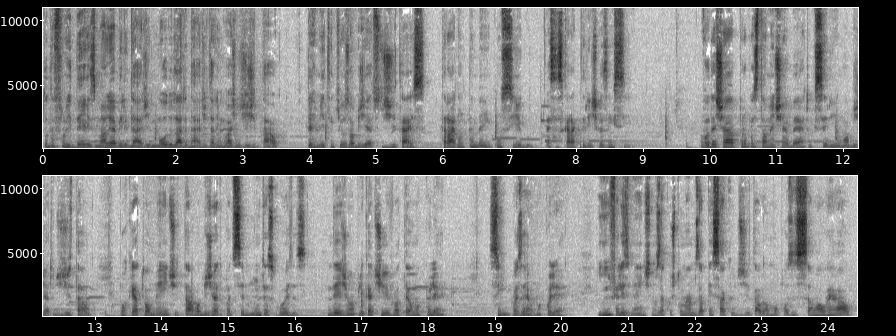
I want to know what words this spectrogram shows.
Toda a fluidez, maleabilidade e modularidade da linguagem digital permitem que os objetos digitais tragam também consigo essas características em si. Vou deixar propositalmente em aberto o que seria um objeto digital, porque atualmente tal objeto pode ser muitas coisas, desde um aplicativo até uma colher. Sim, pois é, uma colher. E infelizmente nos acostumamos a pensar que o digital é uma oposição ao real,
